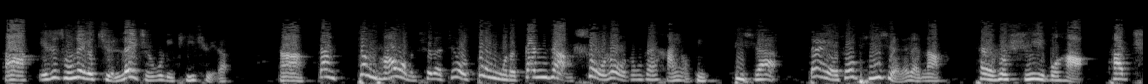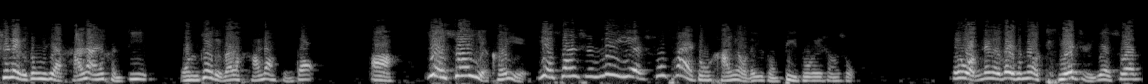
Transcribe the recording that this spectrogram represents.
啊，也是从这个菌类植物里提取的啊。但正常我们吃的只有动物的肝脏、瘦肉中才含有 B B 十二。但是有时候贫血的人呢，他有时候食欲不好，他吃那个东西含量也很低。我们这里边的含量很高啊，叶酸也可以，叶酸是绿叶蔬菜中含有的一种 B 族维生素。所以我们这个为什么有铁质叶酸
